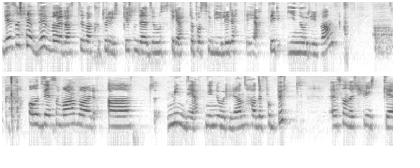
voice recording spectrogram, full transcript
Det som skjedde, var at det var katolikker som demonstrerte på sivile rettigheter i Nord-Irland. Og det som var, var at myndighetene i Nord-Irland hadde forbudt sånne slike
